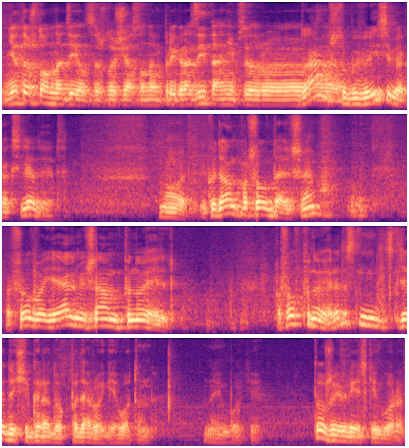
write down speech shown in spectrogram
Не то, что он надеялся, что сейчас он им пригрозит, а они все... Да, чтобы вели себя как следует. Вот. И куда он пошел дальше? Пошел в Аяль Мишам Пнуэль. Пошел в Пнуэль. Это следующий городок по дороге. Вот он, на Имбоке. Тоже еврейский город.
